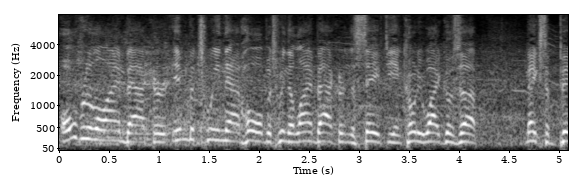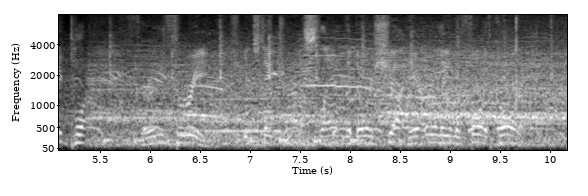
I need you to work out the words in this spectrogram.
Over to the linebacker, in between that hole, between the linebacker and the safety, and Cody White goes up, makes a big play. Third and three. Michigan State trying to slam the door shut here early in the fourth quarter.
